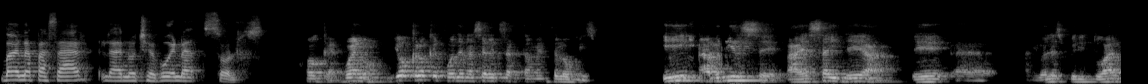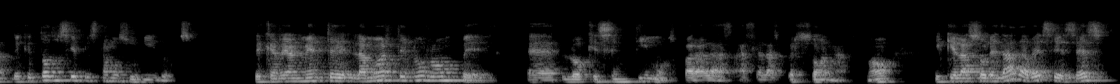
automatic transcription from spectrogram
van a pasar la Nochebuena solos. Ok, bueno, yo creo que pueden hacer exactamente lo mismo y abrirse a esa idea de, eh, a nivel espiritual de que todos siempre estamos unidos, de que realmente la muerte no rompe eh, lo que sentimos para las, hacia las personas, ¿no? Y que la soledad a veces es,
